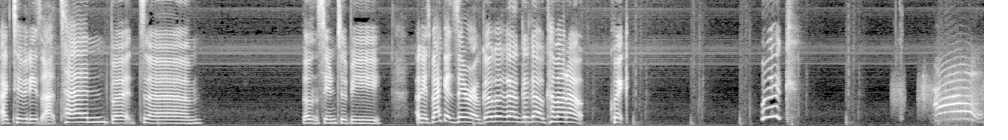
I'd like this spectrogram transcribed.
Activities at 10, but, um... Doesn't seem to be... Okay, it's back at zero. Go, go, go, go, go. Come on out. Quick. Quick! Go!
